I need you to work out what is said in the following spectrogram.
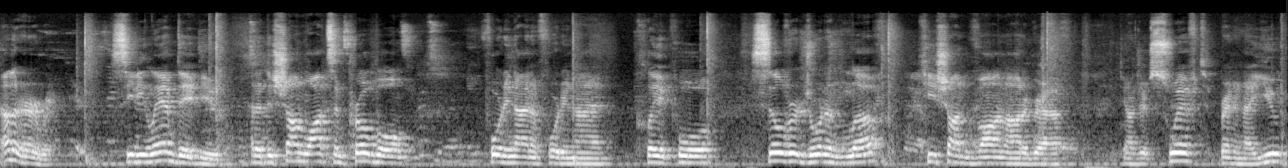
another Herbert, CeeDee Lamb debut, had a Deshaun Watson Pro Bowl, 49 of 49, Claypool, Silver Jordan Love, Ke'Shawn Vaughn autograph, DeAndre Swift, Brandon Aiyuk,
